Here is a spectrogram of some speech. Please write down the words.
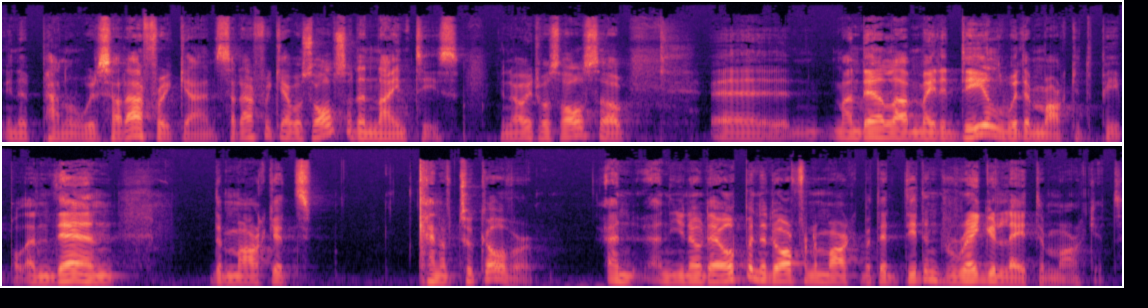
in a panel with South Africa, and South Africa was also the 90s. You know, it was also uh, Mandela made a deal with the market people, and then the market kind of took over. And, and you know they opened the door for the market, but they didn't regulate the market.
